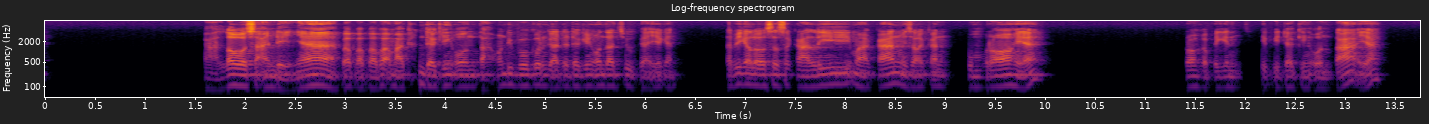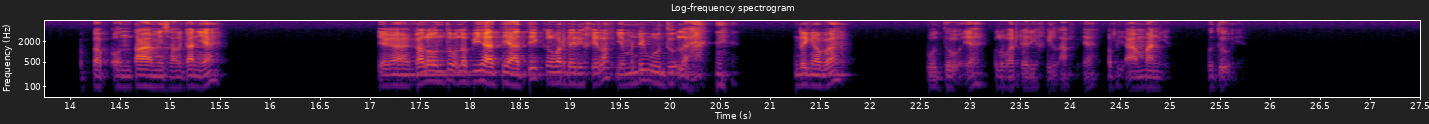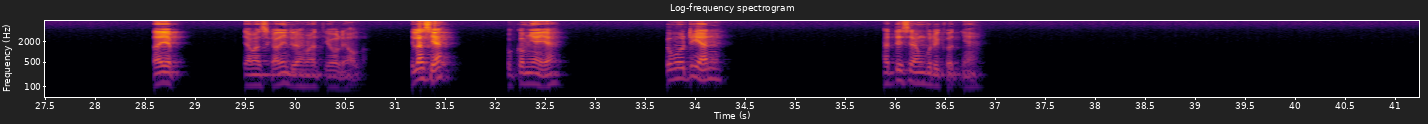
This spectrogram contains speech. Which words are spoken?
Kalau seandainya bapak-bapak makan daging onta, oh di Bogor nggak ada daging onta juga ya kan tapi kalau sesekali makan, misalkan umroh ya, umroh kepingin cicipi daging onta ya, kebab onta misalkan ya. Ya kalau untuk lebih hati-hati keluar dari khilaf ya mending wudhu lah. mending apa? Wudhu ya, keluar dari khilaf ya, lebih aman gitu. Wudhu ya. Taib, zaman sekali dirahmati oleh Allah. Jelas ya hukumnya ya. Kemudian Hadis yang berikutnya.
